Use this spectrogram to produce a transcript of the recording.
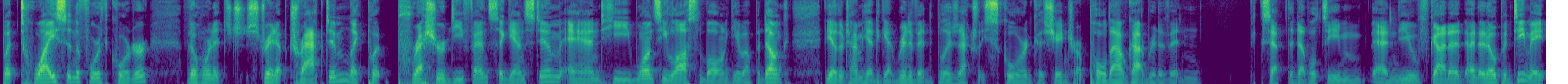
But twice in the fourth quarter, the Hornets straight up trapped him, like put pressure defense against him. And he once he lost the ball and gave up a dunk. The other time he had to get rid of it. The Blazers actually scored because Shaedon Sharpe pulled out, got rid of it, and accept the double team, and you've got a, an open teammate.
